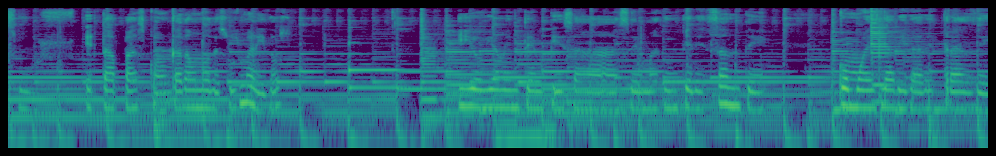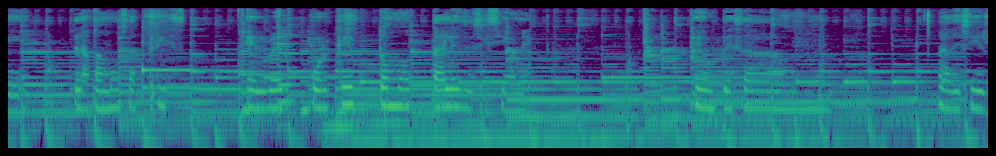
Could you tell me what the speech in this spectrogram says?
sus etapas con cada uno de sus maridos y obviamente empieza a ser más interesante cómo es la vida detrás de la famosa actriz, el ver por qué tomó tales decisiones. Empieza a decir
